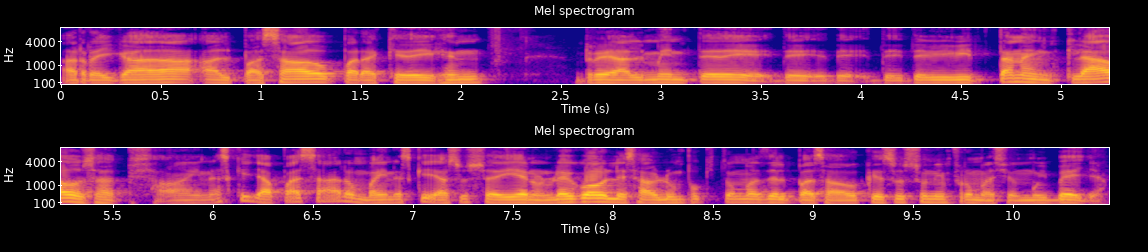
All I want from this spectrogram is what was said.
arraigada al pasado para que dejen realmente de, vivir tan anclados a, pues, a, vainas que ya pasaron, vainas que ya sucedieron. Luego les hablo un poquito más del pasado, que eso es una información muy bella.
